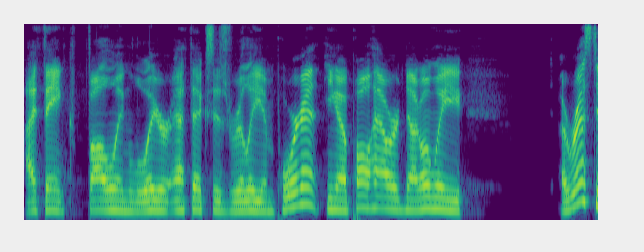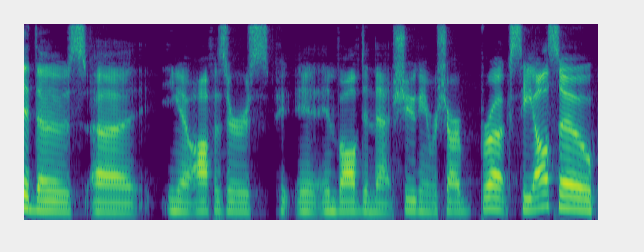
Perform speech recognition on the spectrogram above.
I think following lawyer ethics is really important. You know, Paul Howard not only arrested those uh, you know officers involved in that shooting, Rayshard Brooks, he also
